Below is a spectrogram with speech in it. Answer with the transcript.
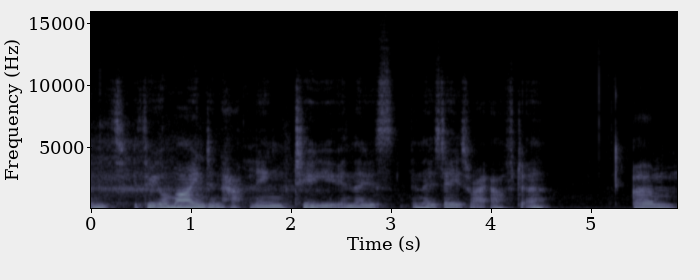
and through your mind and happening to you in those in those days right after? Um,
